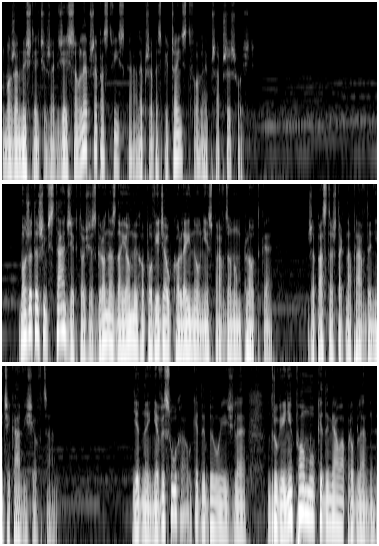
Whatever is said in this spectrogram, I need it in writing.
może myśleć, że gdzieś są lepsze pastwiska, lepsze bezpieczeństwo, lepsza przyszłość. Może też i w stadzie ktoś z grona znajomych opowiedział kolejną niesprawdzoną plotkę, że pasterz tak naprawdę nie ciekawi się owcami. Jednej nie wysłuchał, kiedy było jej źle, drugiej nie pomógł, kiedy miała problemy.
